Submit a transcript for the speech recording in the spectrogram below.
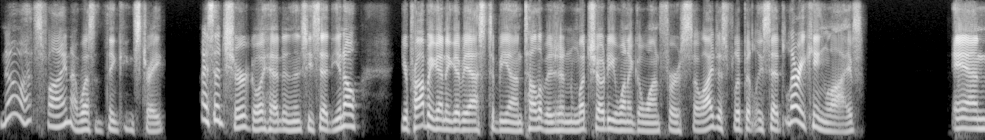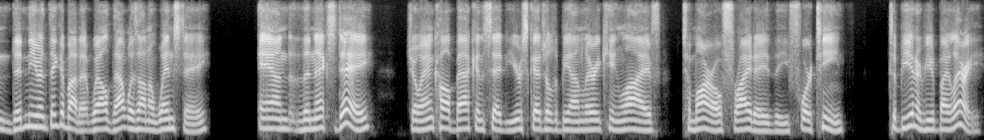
No, that's fine. I wasn't thinking straight. I said, Sure, go ahead. And then she said, You know, you're probably going to get asked to be on television. What show do you want to go on first? So I just flippantly said, Larry King Live and didn't even think about it. Well, that was on a Wednesday. And the next day, Joanne called back and said, You're scheduled to be on Larry King Live tomorrow, Friday, the 14th, to be interviewed by Larry.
